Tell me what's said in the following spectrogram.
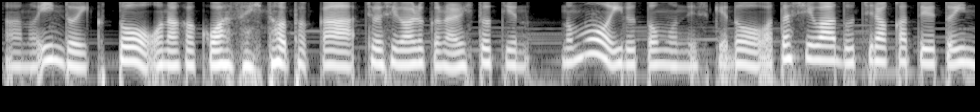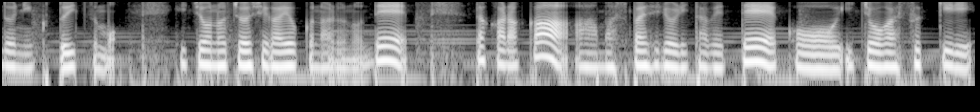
あのインド行くとお腹壊す人とか調子が悪くなる人っていうのもいると思うんですけど私はどちらかというとインドに行くといつも胃腸の調子が良くなるのでだからかあ、まあ、スパイス料理食べてこう胃腸がすっきり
